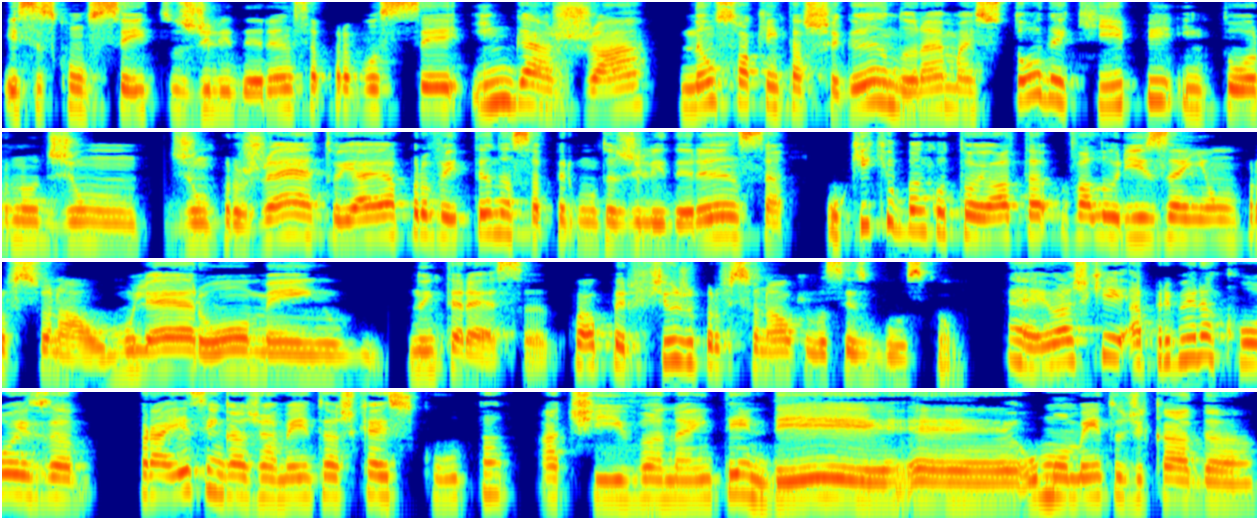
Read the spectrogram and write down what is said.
esses conceitos de liderança para você engajar não só quem está chegando, né, mas toda a equipe em torno de um, de um projeto. E aí, aproveitando essa pergunta de liderança, o que, que o Banco Toyota valoriza em um profissional? Mulher, homem, não interessa. Qual é o perfil de profissional que vocês buscam? É, eu acho que a primeira coisa para esse engajamento, acho que é a escuta ativa, né? Entender é, o momento de cada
